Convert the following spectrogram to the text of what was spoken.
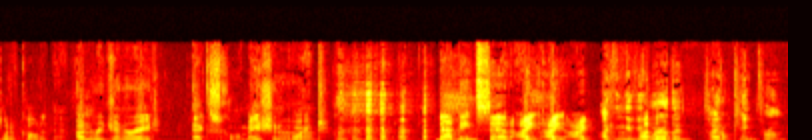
would have called it that. Unregenerate! Exclamation Uh-huh. point. That being said, I I, I I can give you Other- where the title came from,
